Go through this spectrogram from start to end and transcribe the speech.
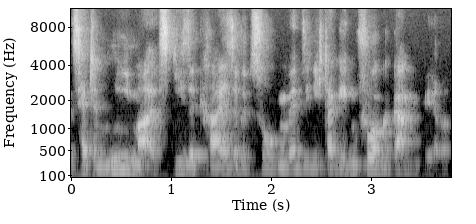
es hätte niemals diese Kreise gezogen, wenn sie nicht dagegen vorgegangen wäre.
